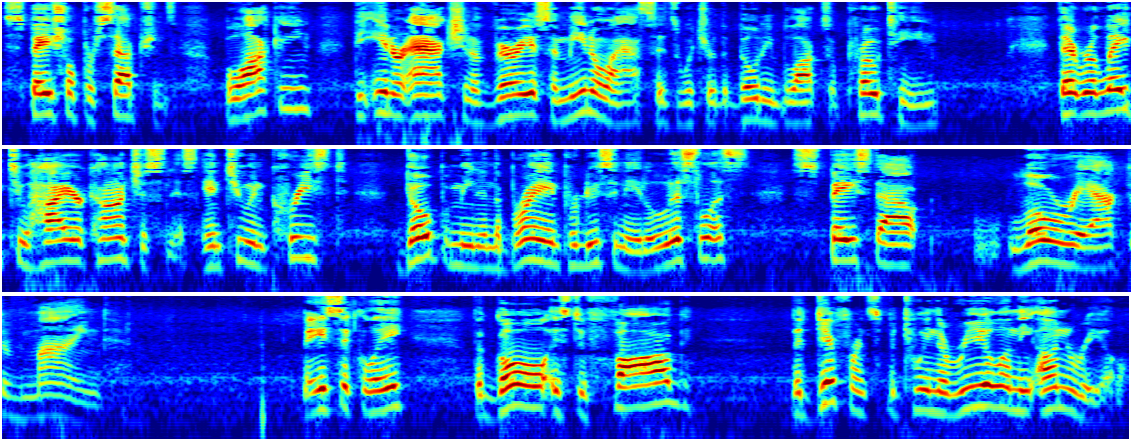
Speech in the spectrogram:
spatial perceptions, blocking the interaction of various amino acids, which are the building blocks of protein, that relate to higher consciousness and to increased dopamine in the brain, producing a listless, spaced out, lower reactive mind. Basically, the goal is to fog the difference between the real and the unreal.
